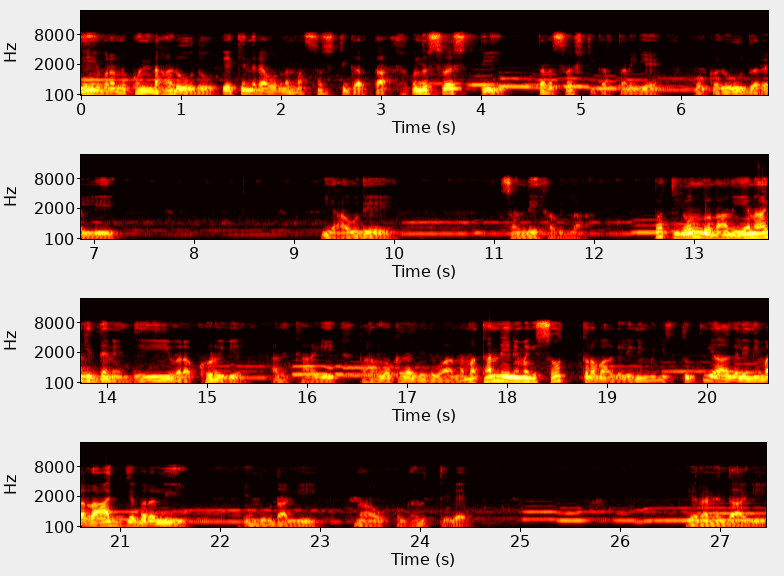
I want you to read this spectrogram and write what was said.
ದೇವರನ್ನು ಕೊಂಡಾಡುವುದು, ಏಕೆಂದರೆ ಅವರು ನಮ್ಮ ಸೃಷ್ಟಿಕರ್ತ, ಒಂದು ಸೃಷ್ಟಿ ತನ್ನ ಸೃಷ್ಟಿಕರ್ತನಿಗೆ ಹೊಗಳುವುದರಲ್ಲಿ ಯಾವುದೇ ಸಂದೇಹವಿಲ್ಲ. ಪ್ರತಿಯೊಂದು ನಾನು ಏನಾಗಿದ್ದೇನೆ, ದೇವರ ಕೊಡುಗೆ ಅದಕ್ಕಾಗಿ ಪರಲೋಕದಲ್ಲಿರುವ ನಮ್ಮ ತಂದೆ ನಿಮಗೆ ಸ್ತೋತ್ರವಾಗಲಿ, ನಿಮಗೆ ಸ್ತುತಿಯಾಗಲಿ, ನಿಮ್ಮ ರಾಜ್ಯ ಬರಲಿ ಎಂಬುದಾಗಿ ನಾವು ಹೊಗಳುತ್ತೇವೆ. ಎರಡನೇದಾಗಿ,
